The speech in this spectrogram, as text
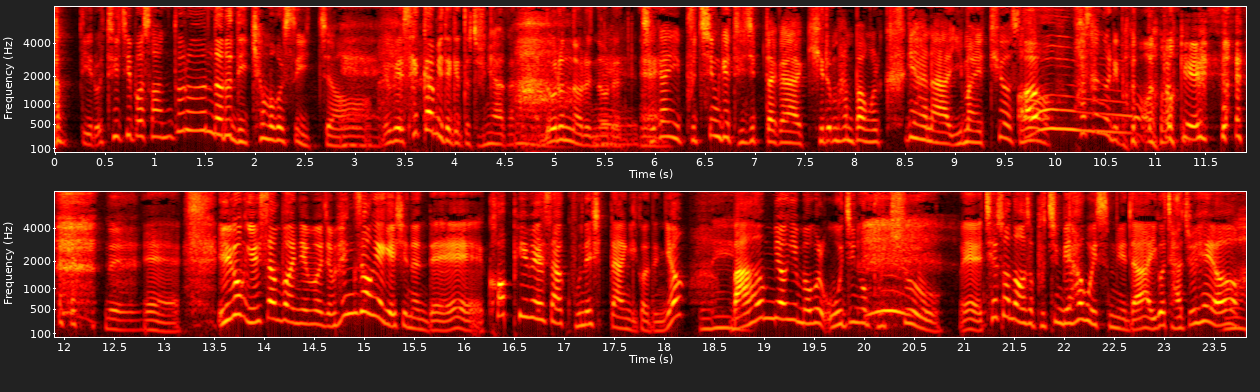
앞뒤로 뒤집어서 노릇노릇 익혀 먹을 수 있죠. 예. 이게 색감이 되게 또 중요하거든요. 노릇노릇 노릇. 네, 예. 제가 이 부침개 뒤집다가 기름 한 방울 크게 하나 이마에 튀어서 아우, 화상을 입었던. 어떡해. 네. 예. 1013번님은 지금 횡성에 계시는데 커피 회사 구내식당이거든요. 네. 40명이 먹을 오징어 부추, 예, 채소 넣어서 부침개 하고 있습니다. 이거 자주 해요. 와.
